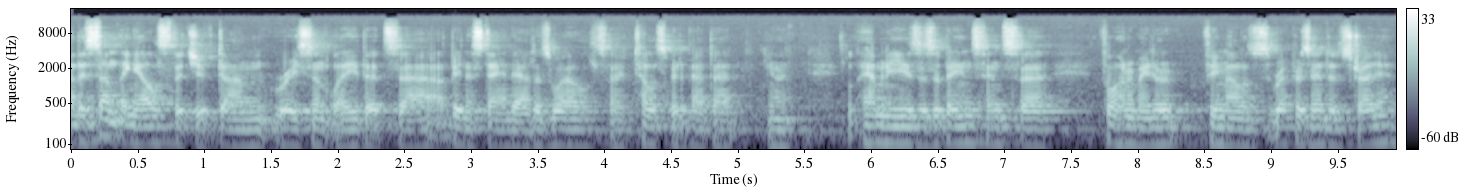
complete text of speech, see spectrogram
now, there's something else that you've done recently that's uh, been a standout as well. So tell us a bit about that. You know, how many years has it been since uh, 400 metre females represented Australia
